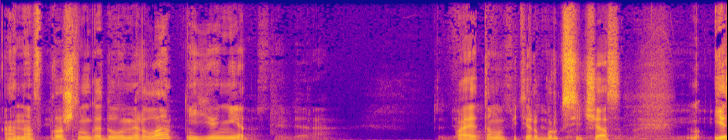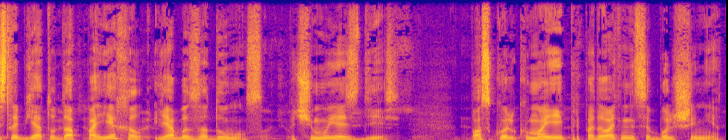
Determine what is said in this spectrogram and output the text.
Она в прошлом году умерла, ее нет. Поэтому Петербург сейчас... Ну, если бы я туда поехал, я бы задумался, почему я здесь, поскольку моей преподавательницы больше нет.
